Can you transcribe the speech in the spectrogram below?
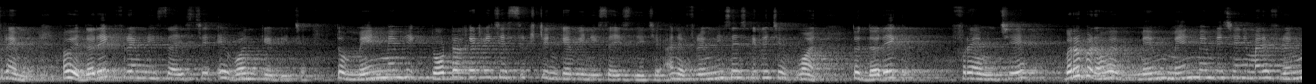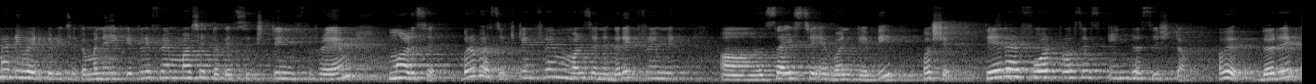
ફ્રેમની હવે દરેક ફ્રેમની સાઇઝ છે એ વન કેબી છે. તો મેઇન મેમરી ટોટલ કેટલી છે? સિક્સટીન કેબીની સાઇઝની છે. અને ફ્રેમની સાઇઝ કેટલી છે? વન તો દરેક ફ્રેમ છે. બરાબર, હવે મેમ મેઇન મેમરી છે એને મારે ફ્રેમમાં ડિવાઈડ કરી છે. તો મને એ કેટલી ફ્રેમ મળશે? તો કે સિક્સટીન ફ્રેમ મળશે. બરાબર? સિક્સટીન ફ્રેમ મળશે અને દરેક ફ્રેમની સાઇઝ છે એ વન કેબી હશે. There are four process in the system હવે દરેક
